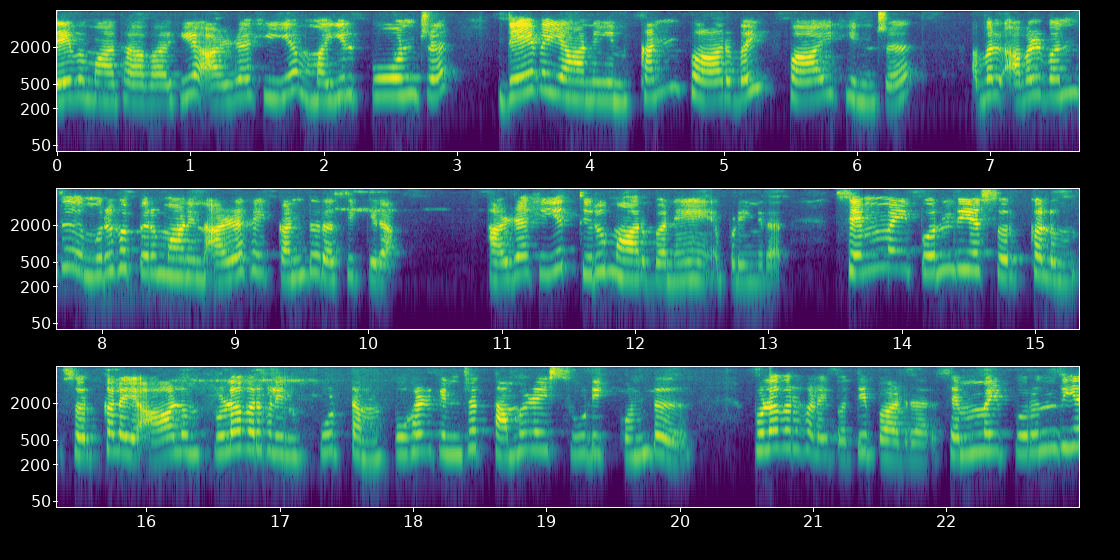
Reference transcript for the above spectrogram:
தேவ மாதாவாகிய அழகிய மயில் போன்ற தேவயானியின் கண் பார்வை பாய்கின்ற அவள் அவள் வந்து முருகப்பெருமானின் அழகை கண்டு ரசிக்கிறார். அழகிய திருமார்பனே அப்படிங்கிறார். செம்மை பொருந்திய சொற்களும் சொற்களை ஆளும் புலவர்களின் கூட்டம் புகழ்கின்ற தமிழை சூடிக்கொண்டு புலவர்களை பத்தி பாடுறார். செம்மை பொருந்திய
